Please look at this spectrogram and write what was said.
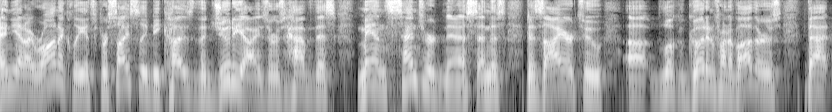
And yet, ironically, it's precisely because the Judaizers have this man centeredness and this desire to uh, look good in front of others that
